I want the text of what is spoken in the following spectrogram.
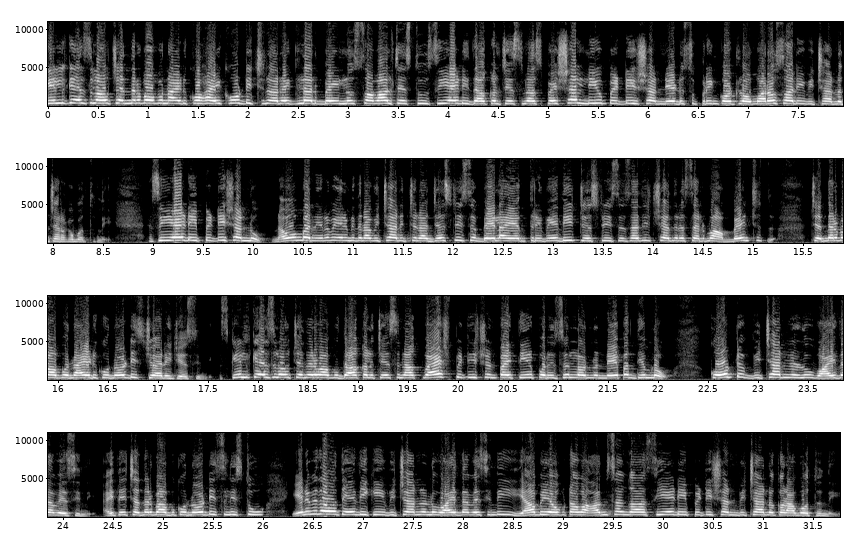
స్కిల్ కేసులో చంద్రబాబు నాయుడుకు హైకోర్టు ఇచ్చిన రెగ్యులర్ బెయిల్ను సవాల్ చేస్తూ సిఐడి దాఖలు చేసిన స్పెషల్ లీవ్ పిటిషన్ నేడు సుప్రీంకోర్టులో మరోసారి విచారణ జరగబోతుంది. సిఐడి పిటిషన్ను నవంబర్ ఇరవై ఎనిమిదిన విచారించిన justice Bela M Trivedi justice Satish Chandra Sharma bench Chandrababu నాయుడుకు నోటీస్ జారీ చేసింది. స్కిల్ కేసులో చంద్రబాబు దాఖలు చేసిన క్వాష్ పిటిషన్ పై తీర్పు రిజల్ట్లో ఉన్న నేపథ్యంలో కోర్టు విచారణను వాయిదా వేసింది. అయితే చంద్రబాబుకు నోటీసులు ఇస్తూ ఎనిమిదవ తేదీకి విచారణను వాయిదా వేసింది. యాభై ఒకటవ అంశంగా సిఐడి పిటిషన్ విచారణకు రాబోతుంది.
